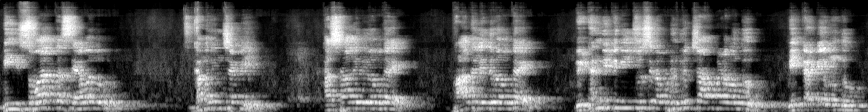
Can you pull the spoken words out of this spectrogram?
మీ స్వార్థ సేవలు గమనించండి. కష్టాలు ఎదురవుతాయి బాధలు ఎదురవుతాయి. వీటన్నిటినీ చూసినప్పుడు నిరుత్సాహపడవద్దు. మీకంటే ముందు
